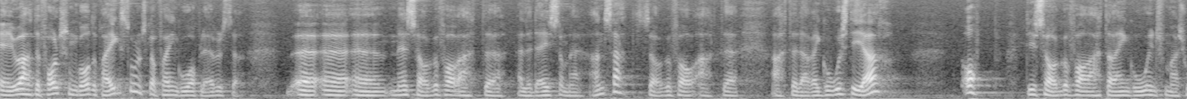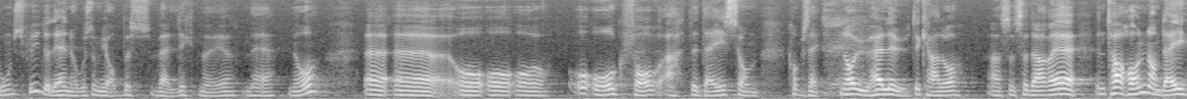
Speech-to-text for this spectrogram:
er jo at folk som går til Preikestolen, skal få en god opplevelse. Vi sørger for at, eller de som er ansatt, sørger for at, at det er gode stier opp. De sørger for at det er en god informasjonsflyt, og det er noe som jobbes veldig mye med nå. og òg for at de som jeg, Når uhellet er ute, hva da? Altså, så der er, En tar hånd om de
